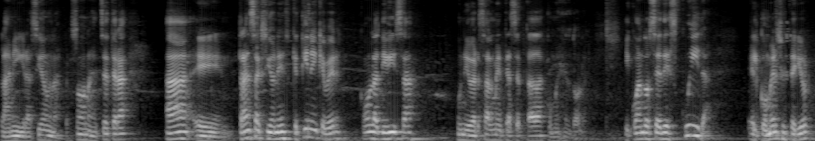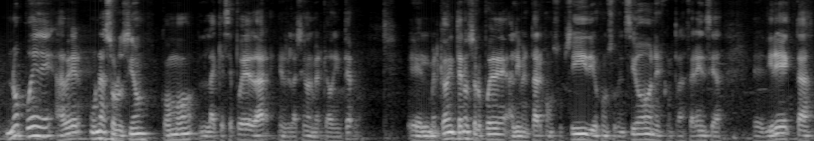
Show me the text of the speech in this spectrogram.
la migración las personas, etcétera, a eh, transacciones que tienen que ver con la divisa universalmente aceptada como es el dólar. Y cuando se descuida el comercio exterior, no puede haber una solución como la que se puede dar en relación al mercado interno. El mercado interno se lo puede alimentar con subsidios, con subvenciones, con transferencias eh, directas,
